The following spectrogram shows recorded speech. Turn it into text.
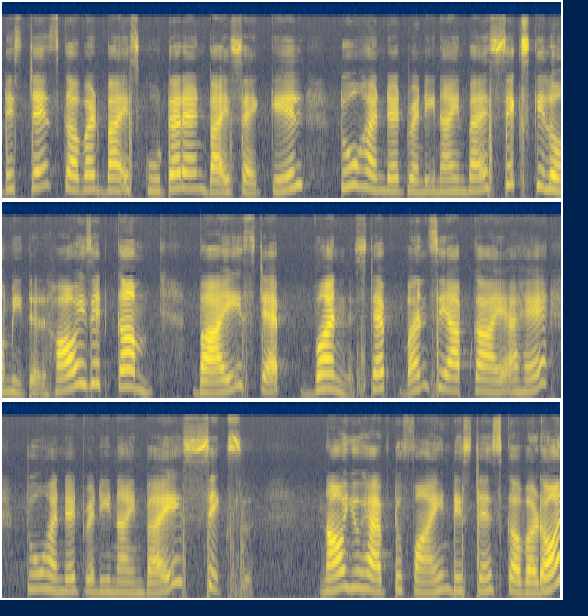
distance covered by scooter and bicycle 229 by 6 kilometer. How is it come? By step 1 step 1 से आपका आया है 229 by 6 now you have to find distance covered on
